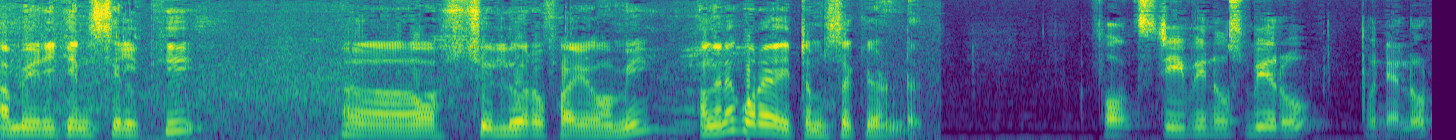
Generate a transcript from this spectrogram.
American silky silver fayoumi അങ്ങനെ കുറേ ഐറ്റംസ് ഒക്കെ ഉണ്ട്. Fox T V news bureau Punalur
